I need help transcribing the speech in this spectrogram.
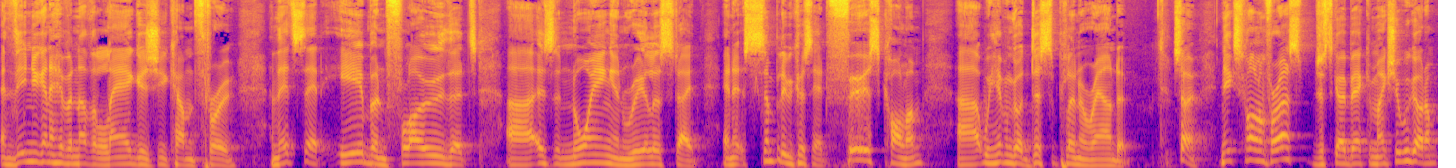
And then you're going to have another lag as you come through. And that's that ebb and flow that uh, is annoying in real estate. And it's simply because that first column, uh, we haven't got discipline around it. So, next column for us, just go back and make sure we got them.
